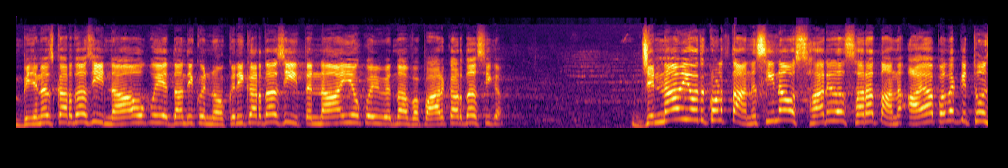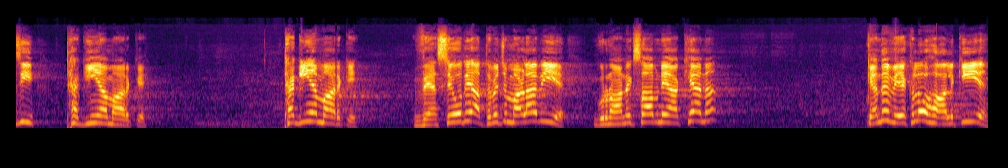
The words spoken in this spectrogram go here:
ਬਿਜ਼ਨਸ ਕਰਦਾ ਸੀ, ਨਾ ਉਹ ਕੋਈ ਇਦਾਂ ਦੀ ਕੋਈ ਨੌਕਰੀ ਕਰਦਾ ਸੀ ਤੇ ਨਾ ਹੀ ਉਹ ਕੋਈ ਇਦਾਂ ਵਪਾਰ ਕਰਦਾ ਸੀਗਾ। ਜਿੰਨਾ ਵੀ ਉਹਦੇ ਕੋਲ ਧਨ ਸੀ ਨਾ, ਉਹ ਸਾਰੇ ਦਾ ਸਾਰਾ ਧਨ ਆਇਆ ਪਤਾ ਕਿੱਥੋਂ ਸੀ? ਠੱਗੀਆਂ ਮਾਰ ਕੇ। ਠੱਗੀਆਂ ਮਾਰ ਕੇ। ਵੈਸੇ ਉਹਦੇ ਹੱਥ ਵਿੱਚ ਮਾਲਾ ਵੀ ਹੈ ਗੁਰੂ ਨਾਨਕ ਸਾਹਿਬ ਨੇ ਆਖਿਆ ਨਾ, ਕਹਿੰਦੇ ਵੇਖ ਲਓ ਹਾਲ ਕੀ ਹੈ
